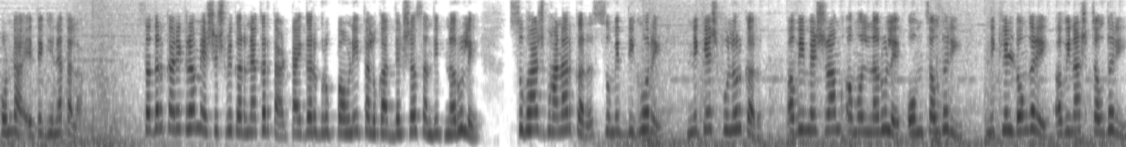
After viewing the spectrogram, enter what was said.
कोंढा येथे घेण्यात आला. सदर कार्यक्रम यशस्वी करण्याकरता टायगर ग्रुप पवणी तालुका अध्यक्ष संदीप नरुले सुभाष भानारकर सुमित दिघोरे निकेश फुलुरकर अवि मेश्राम अमोल नरुले ओम चौधरी निखिल डोंगरे अविनाश चौधरी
